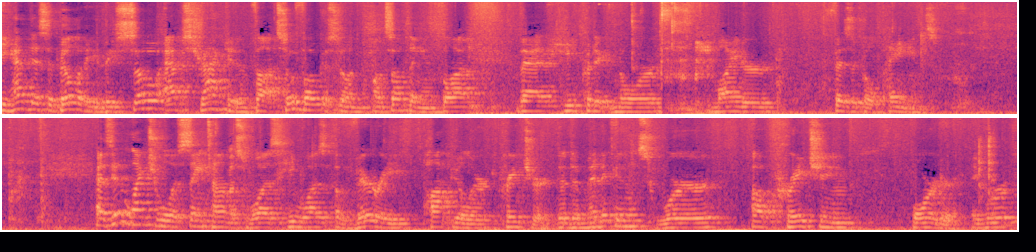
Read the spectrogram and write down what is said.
He had this ability to be so abstracted in thought, so focused on, on something in thought, that he could ignore minor physical pains. As intellectual as St. Thomas was, he was a very popular preacher. The Dominicans were a preaching order. They were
